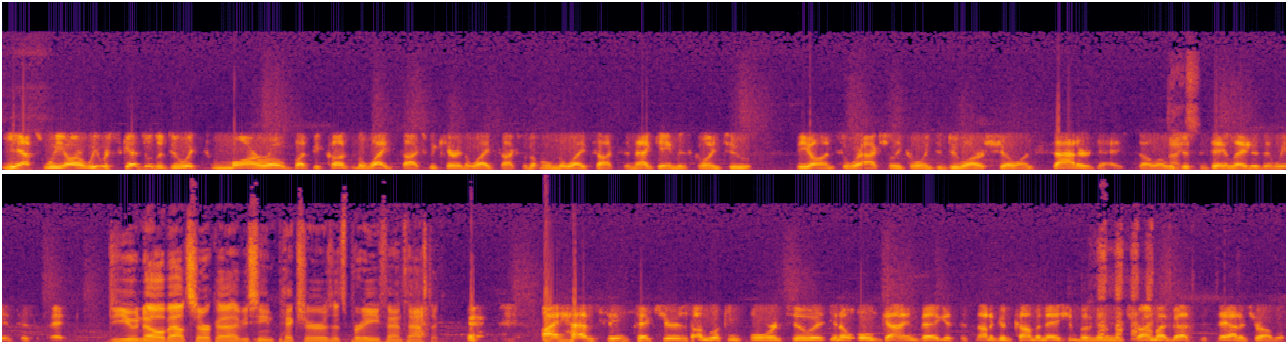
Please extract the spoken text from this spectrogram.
Yes, we are. We were scheduled to do it tomorrow, but because of the White Sox, we carry the White Sox with the home the White Sox, and that game is going to be on. So we're actually going to do our show on Saturday. So uh, we're just a day later than we anticipated. Do you know about Circa? Have you seen pictures? It's pretty fantastic. I have seen pictures. I'm looking forward to it. You know, old guy in Vegas. It's not a good combination, but I'm going to try my best to stay out of trouble.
